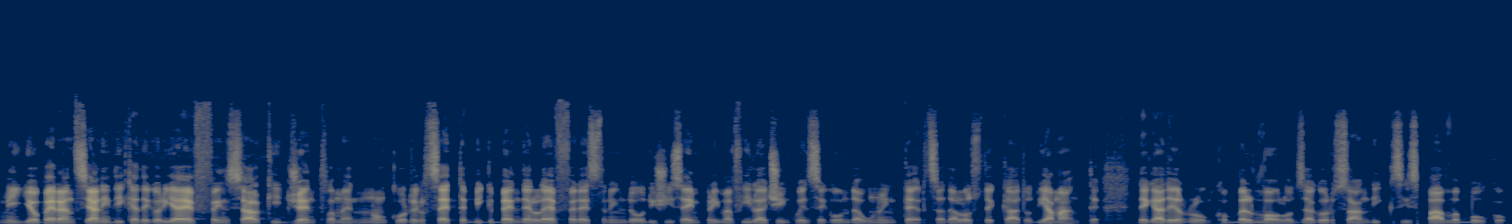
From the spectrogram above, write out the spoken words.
miglio per anziani di categoria F in salchi gentleman. Non corre il 7 Big Band LF, restano in 12, 6 in prima fila, 5 in seconda, 1 in terza. Dallo steccato Diamante, Decade il Ronco, Belvolo, Zagorsan, Dixis Pav Buco.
